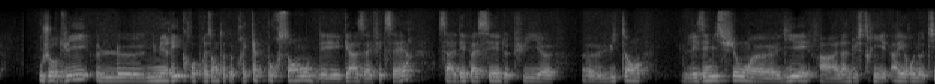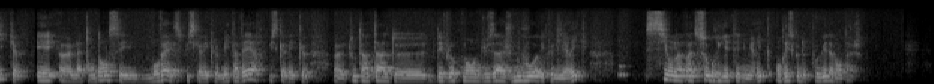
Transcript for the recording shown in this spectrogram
Aujourd'hui, le numérique représente à peu près 4% des gaz à effet de serre. Ça a dépassé depuis 8 euh, euh, ans les émissions euh, liées à l'industrie aéronautique et euh, la tendance est mauvaise puisqu'avec le métavers, puisqu'avec euh, tout un tas de développements d'usages nouveaux avec le numérique, si on n'a pas de sobriété numérique, on risque de polluer davantage.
